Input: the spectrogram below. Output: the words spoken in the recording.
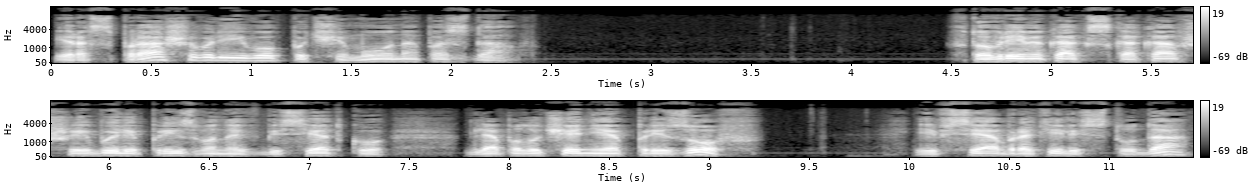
и расспрашивали его, почему он опоздал. В то время как скакавшие были призваны в беседку для получения призов, и все обратились туда,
